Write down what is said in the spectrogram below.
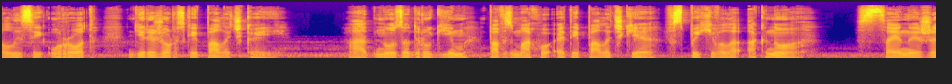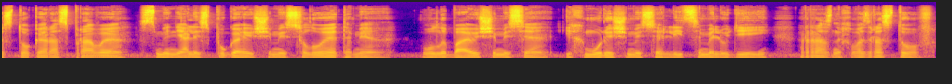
лысый урод дирижерской палочкой. Одно за другим по взмаху этой палочки вспыхивало окно, Сцены жестокой расправы сменялись пугающими силуэтами, улыбающимися и хмурящимися лицами людей разных возрастов.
